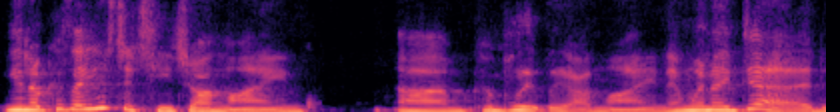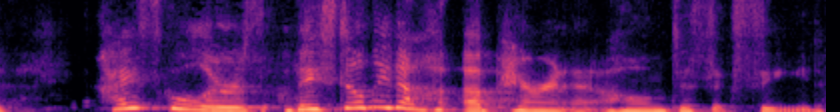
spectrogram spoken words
you know because i used to teach online um, completely online and when i did high schoolers they still need a, a parent at home to succeed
